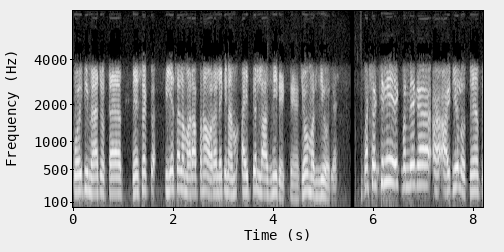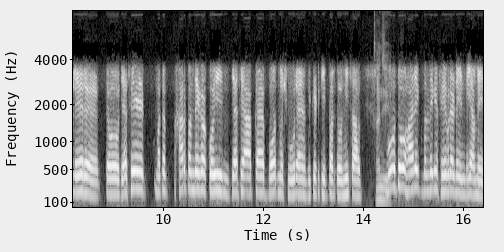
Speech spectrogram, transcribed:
कोई भी मैच होता है बेशक पीएसएल हमारा अपना हो रहा है लेकिन हम आईपीएल लाजमी देखते हैं जो मर्ज़ी हो जाए। बस एक्चुअली एक बंदे का आइडियल होते हैं प्लेयर तो जैसे मतलब हर बंदे का कोई जैसे आपका बहुत मशहूर है विकेट कीपर धोनी साहब हाँ वो तो हर एक बंदे के फेवरेट है इंडिया में।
